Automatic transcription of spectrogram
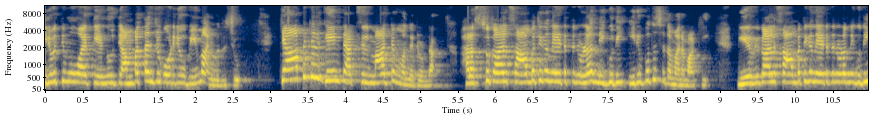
ഇരുപത്തി മൂവായിരത്തി എണ്ണൂറ്റി അമ്പത്തി അഞ്ച് കോടി രൂപയും അനുവദിച്ചു. ക്യാപിറ്റൽ ഗെയിൻ ടാക്സിൽ മാറ്റം വന്നിട്ടുണ്ട്. ഹ്രസ്വകാല സാമ്പത്തിക നേട്ടത്തിനുള്ള നികുതി ഇരുപത് ശതമാനമാക്കി. ദീർഘകാല സാമ്പത്തിക നേട്ടത്തിനുള്ള നികുതി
